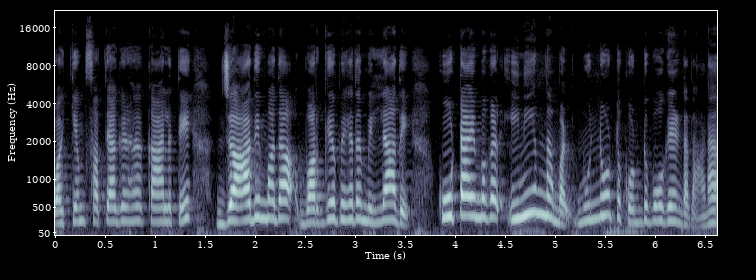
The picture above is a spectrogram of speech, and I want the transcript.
വൈക്കം സത്യാഗ്രഹ കാലത്തെ ജാതിമത വർഗഭേദമില്ലാതെ കൂട്ടായ്മകൾ ഇനിയും നമ്മൾ മുന്നോട്ട് കൊണ്ടുപോകേണ്ടതാണ്.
